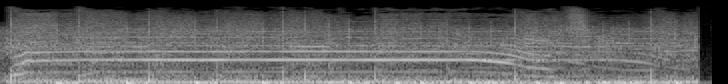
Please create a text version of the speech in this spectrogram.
Bye.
